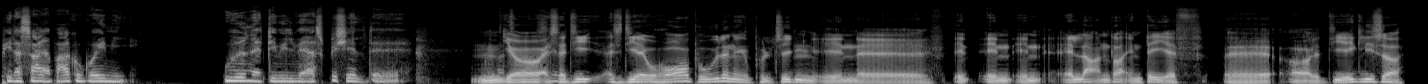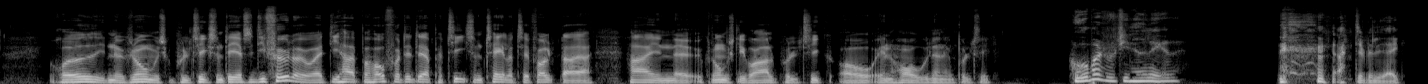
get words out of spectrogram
Peter Sejer bare kunne gå ind i, uden at det ville være specielt... Øh, Mm, Jo, altså de, altså de er jo hårdere på udlændingepolitikken end, øh, end, end, end alle andre end DF, øh, og de er ikke lige så røde i den økonomiske politik som DF, så de føler jo, at de har behov for det der parti, som taler til folk, der er, har en øh, økonomisk liberal politik og en hård udlændingepolitik. håber du, de nedlægger det? ja, det vil jeg ikke.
